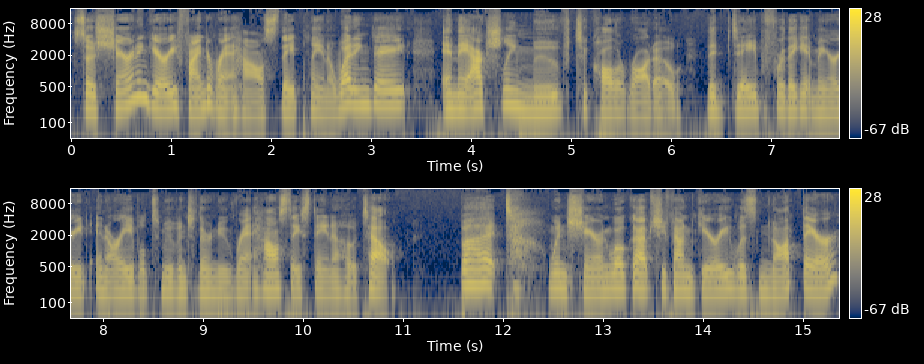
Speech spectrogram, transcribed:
So Sharon and Gary find a rent house. They plan a wedding date and they actually move to Colorado the day before they get married and are able to move into their new rent house. They stay in a hotel. But when Sharon woke up, she found Gary was not there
